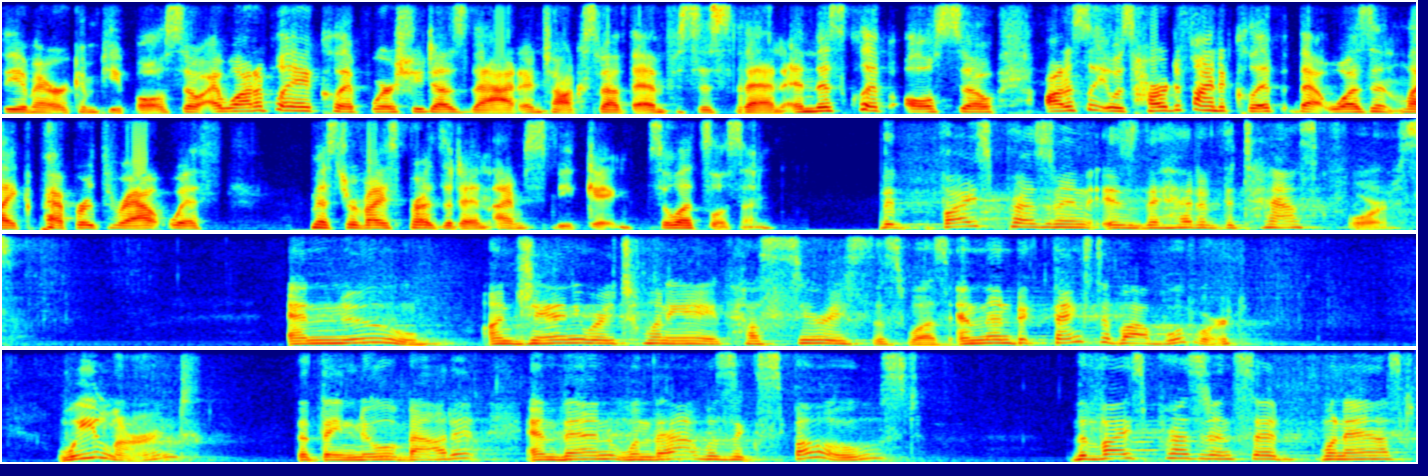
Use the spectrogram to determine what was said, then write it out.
the American people. So, I want to play a clip where she does that and talks about the emphasis then. And this clip also, honestly, it was hard to find a clip that wasn't like peppered throughout with Mr. Vice President, I'm speaking. So, let's listen. The vice president is the head of the task force and knew on January 28th how serious this was. And then, thanks to Bob Woodward, we learned that they knew about it. And then when that was exposed, the vice president said, when asked,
